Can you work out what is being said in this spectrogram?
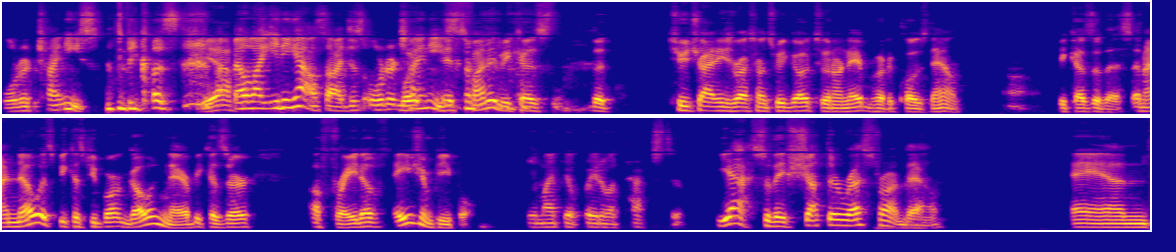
ordered Chinese because Yeah. I felt like eating out, so I just ordered Well, Chinese. It's funny because the two Chinese restaurants we go to in our neighborhood are closed down Oh. because of this, and I know it's because people aren't going there because they're afraid of Asian people. they might be afraid of attacks too. Yeah, so they've shut their restaurant down, and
